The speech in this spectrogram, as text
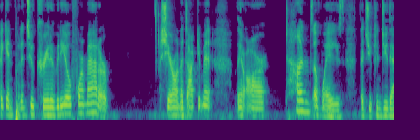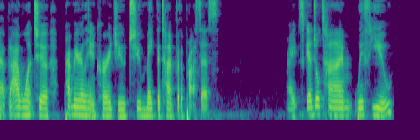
again, put into creative video format or share on a document. There are tons of ways that you can do that, but I want to primarily encourage you to make the time for the process. Right? Schedule time with you,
